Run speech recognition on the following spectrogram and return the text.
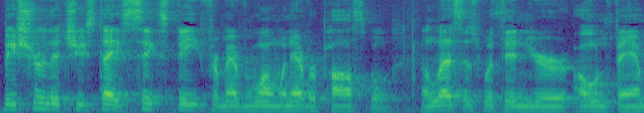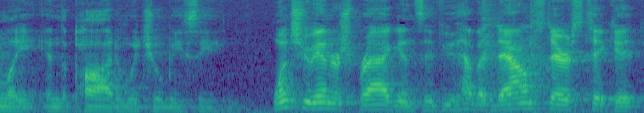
be sure that you stay six feet from everyone whenever possible, unless it's within your own family in the pod in which you'll be seating. Once you enter Spragins, if you have a downstairs ticket,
